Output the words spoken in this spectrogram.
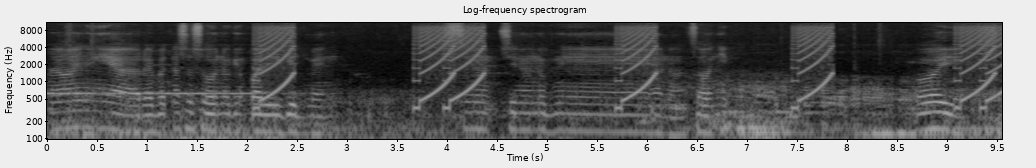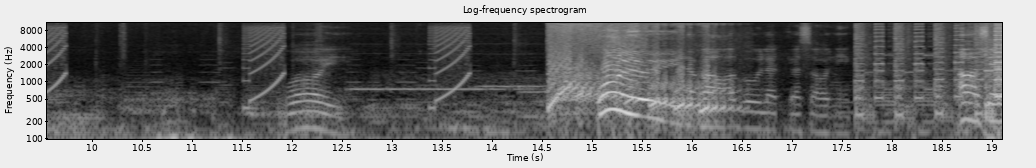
Ano kaya nangyayari? Ba't nasusunog yung paligid, men? Sinun sinunog ni, ano, Sonic. Hoy. Hoy. Uy! Nakakagulat ka, Sonic. Ah, shit.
